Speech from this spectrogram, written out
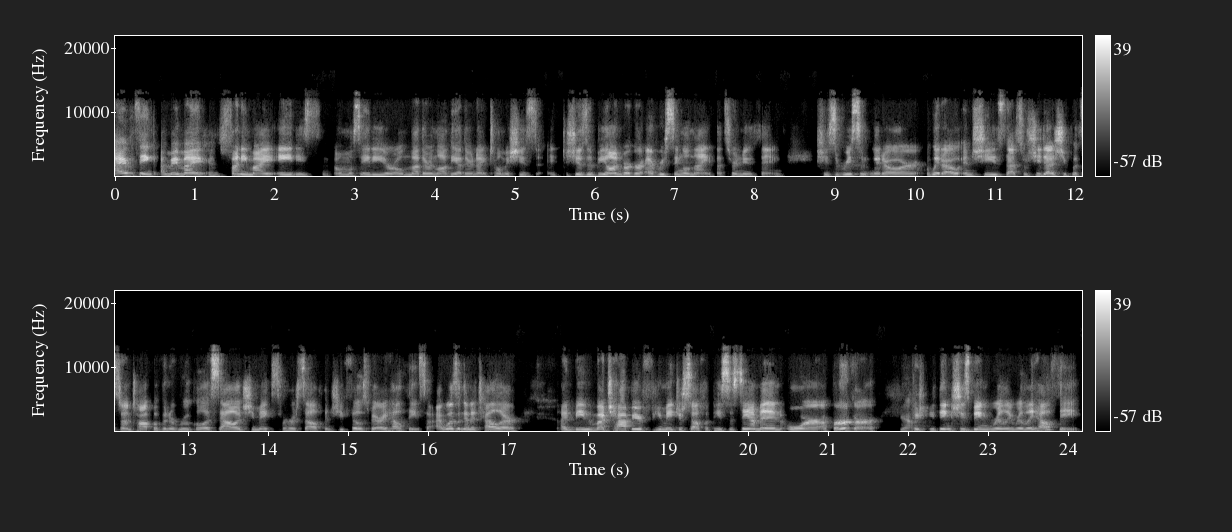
I think, I mean, my, it's funny, my 80s, almost 80 year old mother in law the other night told me she's, she has a Beyond Burger every single night. That's her new thing. She's a recent widower, widow, and she's, that's what she does. She puts it on top of an arugula salad she makes for herself, and she feels very healthy. So I wasn't going to tell her, I'd be much happier if you made yourself a piece of salmon or a burger Yeah. because she thinks she's being really, really healthy.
